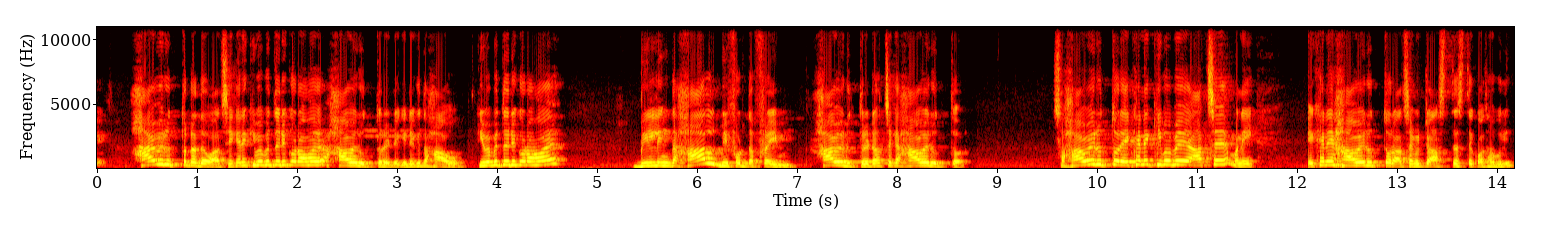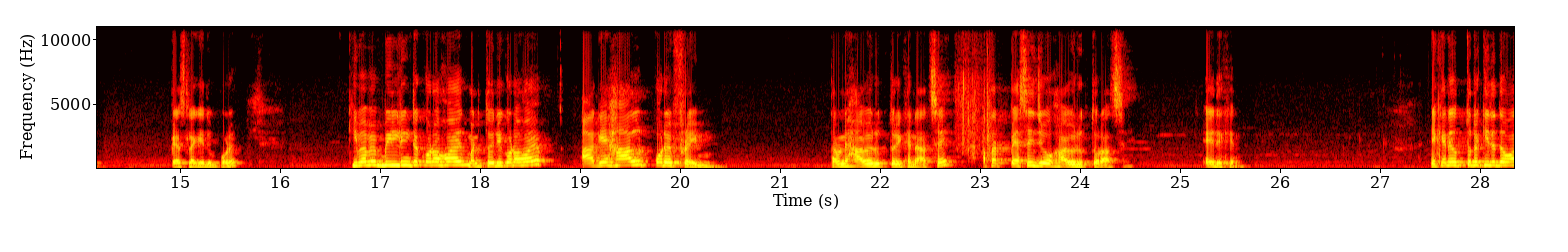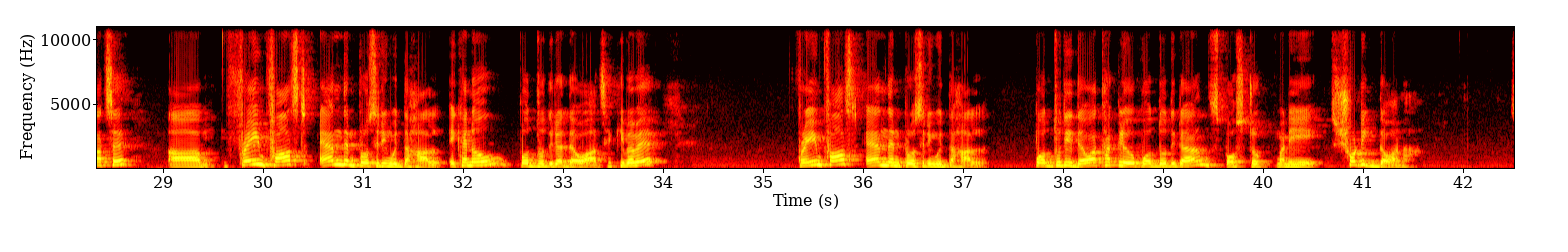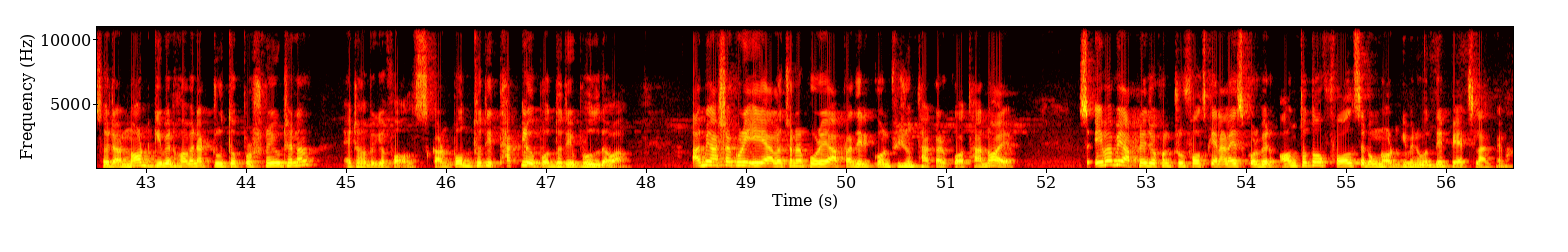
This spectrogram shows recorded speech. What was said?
হাওয়ের উত্তরটা দেওয়া আছে। এখানে কীভাবে তৈরি করা হয়? হাওয়ের উত্তর এটা কিন্তু হাউ কীভাবে তৈরি করা হয়? Building the hull before the frame হাওয়ের উত্তর, এটা হচ্ছে কি হাওয়ের উত্তর। সো হাওয়ের উত্তর এখানে কীভাবে আছে? মানে এখানে হাওয়ের উত্তর আছে, আমি একটু আস্তে আস্তে কথা বলি। প্যাচ লাগিয়ে দিব পরে। কীভাবে বিল্ডিংটা করা হয় মানে তৈরি করা হয়? আগে হাল পরে ফ্রেম তার মানে হাওয়ের উত্তর এখানে আছে। আপনার প্যাসেজেও হাওয়ের উত্তর আছে। এই দেখেন। এখানে উত্তরটা কিতে দেওয়া আছে? Frame first and then proceeding with the hull এখানেও পদ্ধতিটা দেওয়া আছে। কীভাবে? Frame first and then proceeding with the hull পদ্ধতি দেওয়া থাকলেও পদ্ধতিটা স্পষ্ট মানে সঠিক দেওয়া না। সো এটা নট গিভেন হবে না ট্রু তো প্রশ্নই উঠে না, এটা হবে কি ফলস কারণ পদ্ধতি থাকলেও পদ্ধতি ভুল দেওয়া। আমি আশা করি এই আলোচনার পরে আপনাদের কনফিউশন থাকার কথা নয়। সো এভাবে আপনি যখন ট্রু ফলসকে অ্যানালাইজ করবেন, অন্তত ফলস এবং নট গিভেনের মধ্যে প্যাচ লাগবে না।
